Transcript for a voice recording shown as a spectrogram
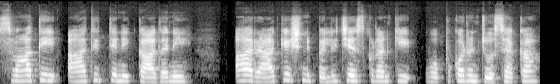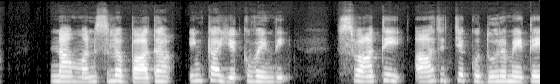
స్వాతి ఆతిథ్యని కాదని ఆ రాకేష్ని పెళ్ళి చేసుకోవడానికి ఒప్పుకోవడం చూశాక నా మనసులో బాధ ఇంకా ఎక్కువైంది. స్వాతి ఆదిత్యకు దూరమైతే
